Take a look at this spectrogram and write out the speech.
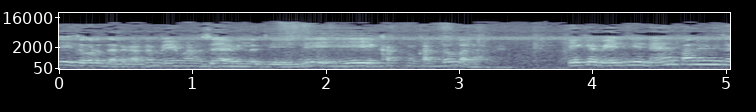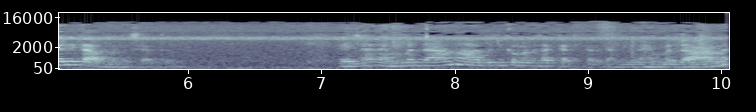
ඒක උඩ දැනගන්න මේ මනසේ ඇවිල්ලා තියෙන්නේ ඒ එකක් මොකද්ද බලාගන්න. ඒක වෙන්නේ නැහැ පළවෙනි සරිතාව මනසට. ඒ නිසා හැමදාම ආධුනික මනසක් ඇති කරගන්න. හැමදාම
